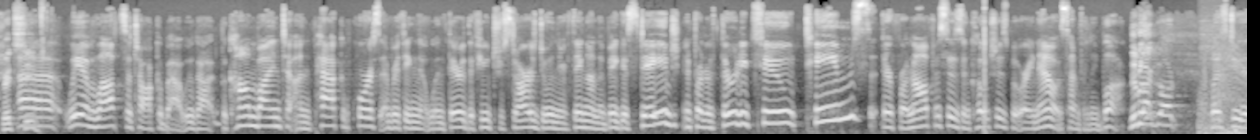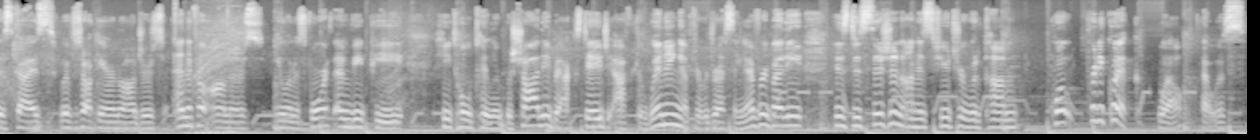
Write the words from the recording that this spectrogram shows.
Great to see you. Uh, we have lots to talk about. We've got the combine to unpack, of course, everything that went there. The future stars doing their thing on the biggest stage in front of 32 teams, their front offices and coaches. But right now, it's time for Lead Block. The Black Block. Let's do this, guys. We have to talk Aaron Rodgers. NFL honors. He won his fourth MVP. He told Taylor Bisciotti backstage after winning, after addressing everybody, his decision on his future would come, quote, pretty quick. Well, that was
